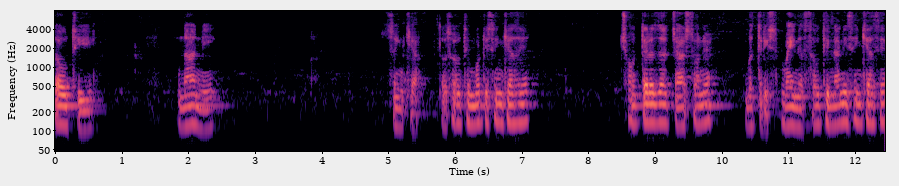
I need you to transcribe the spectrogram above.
સૌથી નાની સંખ્યા. તો સૌથી મોટી સંખ્યા છે છોતેર હજાર ચારસો ને બત્રીસ. માઇનસ સૌથી નાની સંખ્યા છે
